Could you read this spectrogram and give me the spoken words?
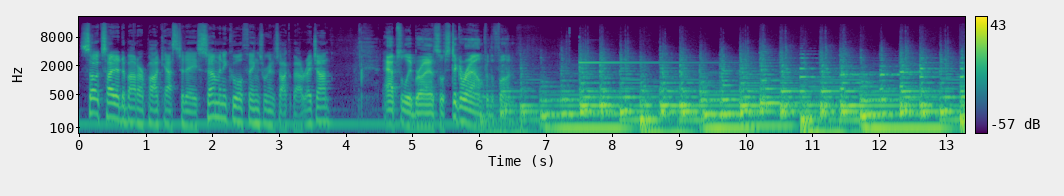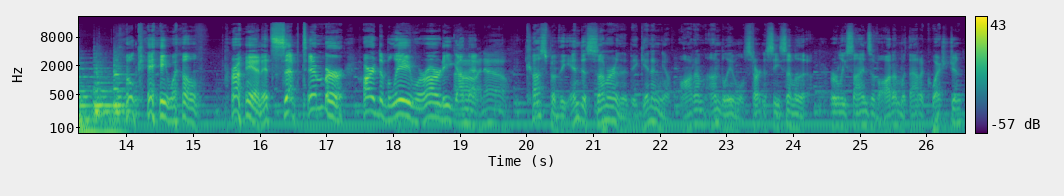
so excited about our podcast today. So many cool things we're going to talk about, right, John? Absolutely, Brian. So stick around for the fun. Okay, well, Brian, it's September. Hard to believe we're already on oh, that I know. Cusp of the end of summer and the beginning of autumn. Unbelievable. Starting to see some of the early signs of autumn without a question.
